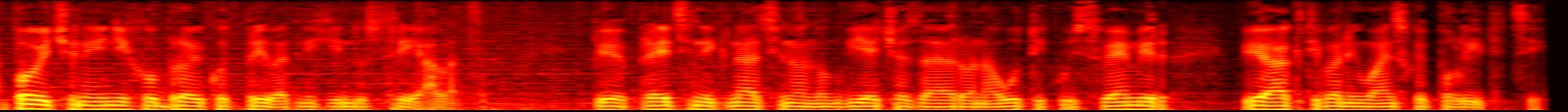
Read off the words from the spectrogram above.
a povećan je njihov broj kod privatnih industrijalaca. Bio je predsjednik Nacionalnog vijeća za aeronautiku i svemir, bio je aktivan i u vanjskoj politici.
